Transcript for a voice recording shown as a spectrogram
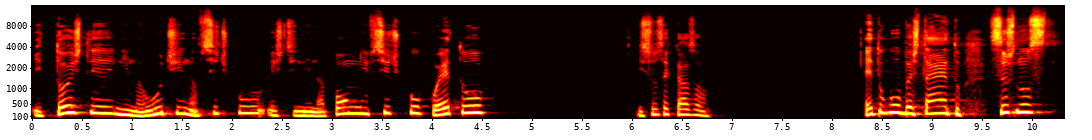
и той ще ни научи на всичко и ще ни напомни всичко, което Исус е казал. Ето го обещанието. Всъщност,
